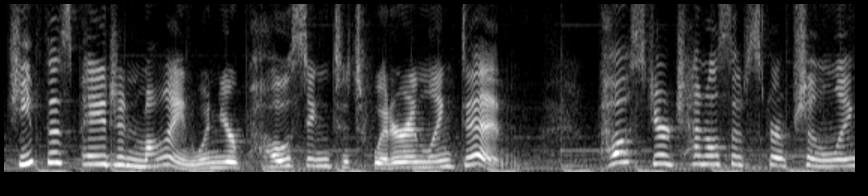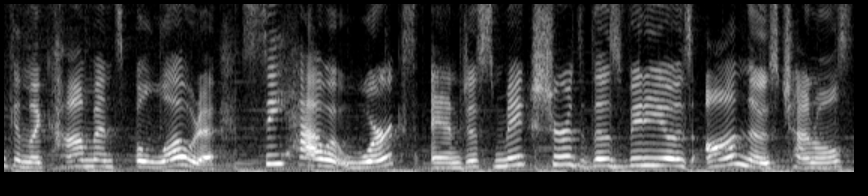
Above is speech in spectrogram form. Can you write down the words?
Keep this page in mind when you're posting to Twitter and LinkedIn. Post your channel subscription link in the comments below to see how it works and just make sure that those videos on those channels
